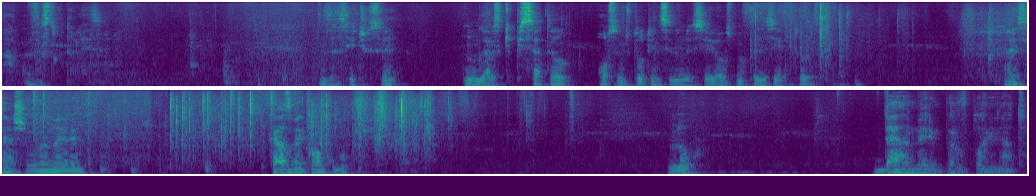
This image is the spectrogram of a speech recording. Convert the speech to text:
Малко въздух да влезе. Засича се. Унгарски писател 878-52. Ай, сега ще го намерим. Казвай колко букви. Много. Дай да намерим първо планината.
